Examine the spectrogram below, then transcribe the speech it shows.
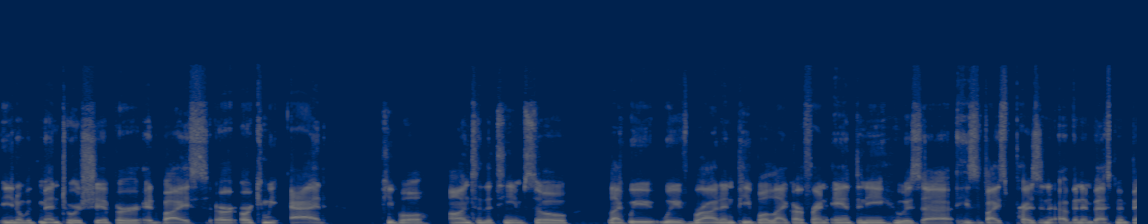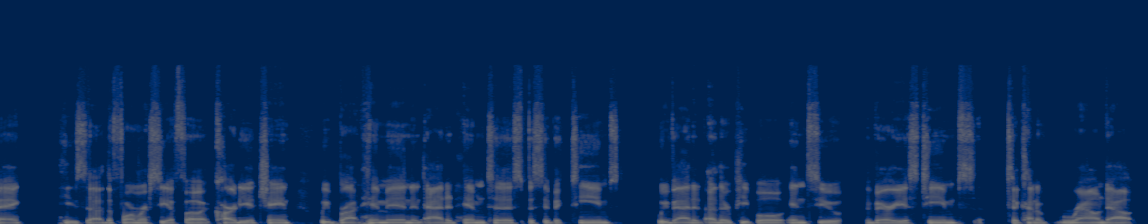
you know, with mentorship or advice, or or can we add people onto the team? So like we we've brought in people like our friend Anthony, who is uh he's vice president of an investment bank. He's uh, the former CFO at Cardia Chain. We brought him in and added him to specific teams. We've added other people into the various teams to kind of round out,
